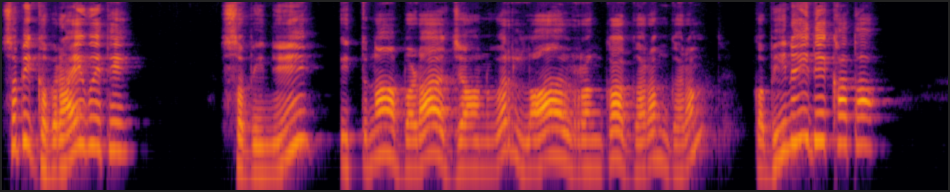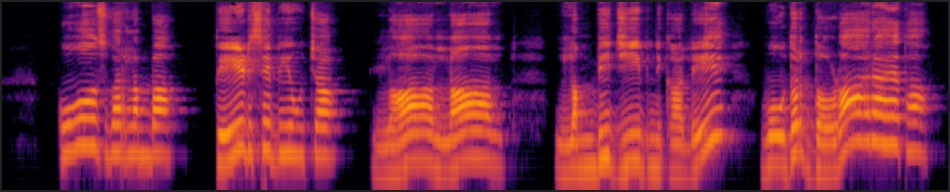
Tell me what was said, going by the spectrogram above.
सभी घबराए हुए थे। सभी ने इतना बड़ा जानवर लाल रंग का गरम गरम कभी नहीं देखा था। कोस भर लंबा, पेड़ से भी ऊँचा लाल लाल लंबी जीभ निकाले वो उधर दौड़ा आ रहा था।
